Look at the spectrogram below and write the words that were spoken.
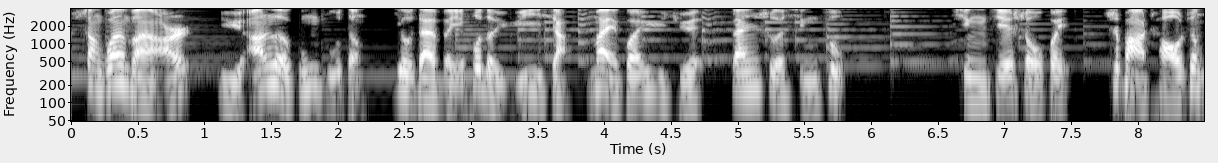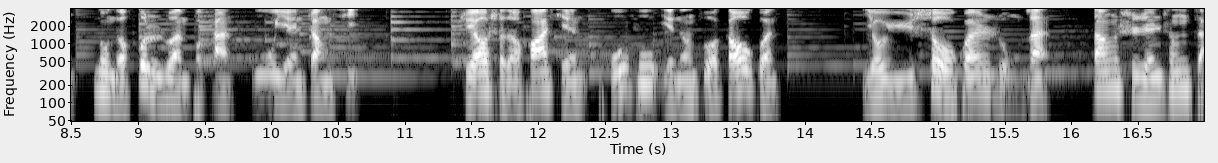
上官婉儿与安乐公主等又在韦后的羽翼下卖官鬻爵，干涉刑诉，请接受贿，只把朝政弄得混乱不堪，乌烟瘴气。只要舍得花钱，屠夫也能做高官。由于授官冗烂，当时人称宰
